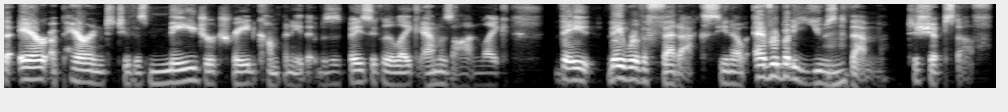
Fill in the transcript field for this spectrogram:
the heir apparent to this major trade company that was basically like Amazon. Like they they were the FedEx, you know, everybody used them to ship stuff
